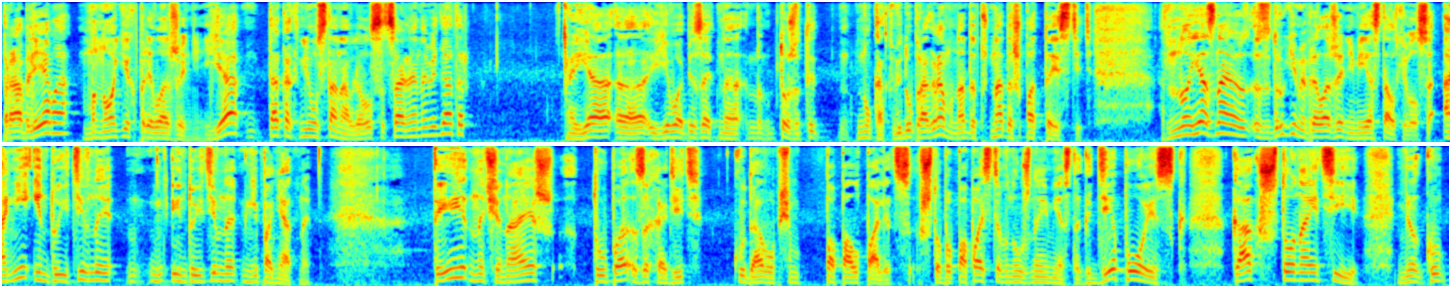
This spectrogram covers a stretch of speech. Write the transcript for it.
Проблема многих приложений. Я, так как не устанавливал социальный навигатор, я э, его обязательно ну, тоже ты, ну как, веду программу, надо, надо ж потестить. Но я знаю, с другими приложениями я сталкивался. Они интуитивны, интуитивно непонятны. Ты начинаешь тупо заходить куда, в общем, попал палец, чтобы попасть в нужное место? Где поиск? Как что найти?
